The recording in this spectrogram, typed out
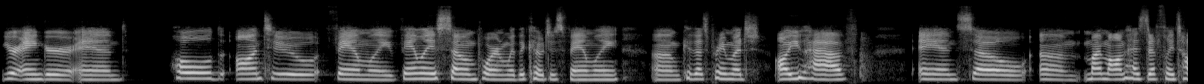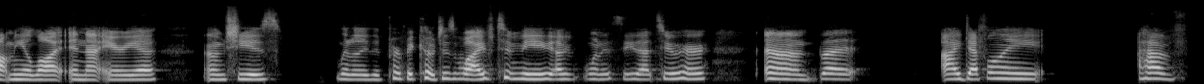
your anger and hold on to family. Family is so important with a coach's family because that's pretty much all you have. And so, um, my mom has definitely taught me a lot in that area. Um, she is literally the perfect coach's wife to me. I want to see that to her. Um, but I definitely have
